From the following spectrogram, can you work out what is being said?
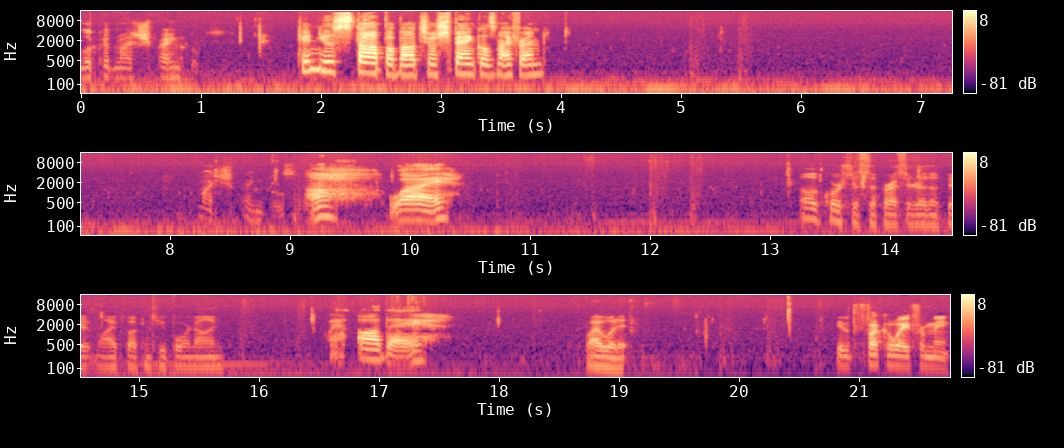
Look at my spankles. Can you stop about your spankles, my friend? My spankles. Oh, why? Well, of course the suppressor doesn't fit my fucking 249. Where are they? Why would it? Get the fuck away from me.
